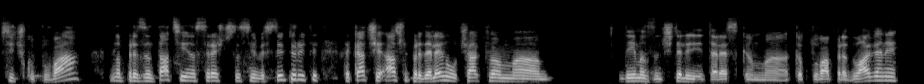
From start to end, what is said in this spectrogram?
всичко това на презентации на срещи с инвеститорите, така че аз определено очаквам а, да има значителен интерес към, към това предлагане.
